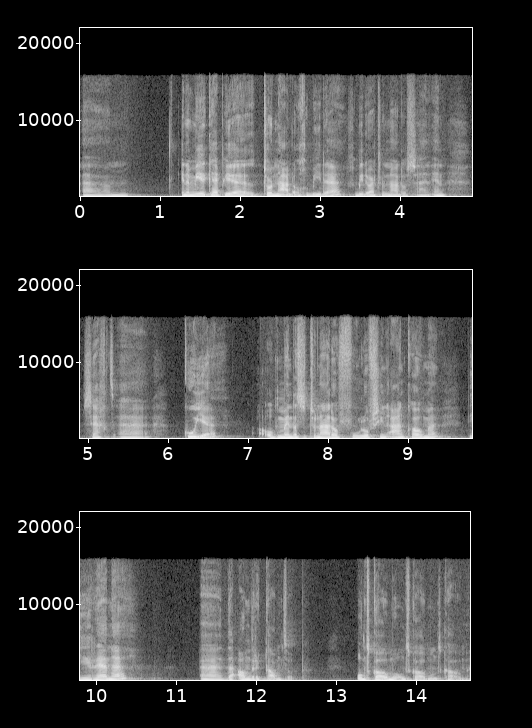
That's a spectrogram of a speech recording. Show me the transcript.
ehm, in Amerika heb je tornadogebieden, hè? gebieden waar tornado's zijn. En zegt koeien, op het moment dat ze tornado voelen of zien aankomen, die rennen eh, de andere kant op. Ontkomen, ontkomen, ontkomen.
